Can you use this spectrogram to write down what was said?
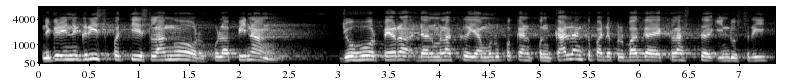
Negeri-negeri seperti Selangor, Pulau Pinang, Johor, Perak dan Melaka yang merupakan pengkalan kepada pelbagai kluster industri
